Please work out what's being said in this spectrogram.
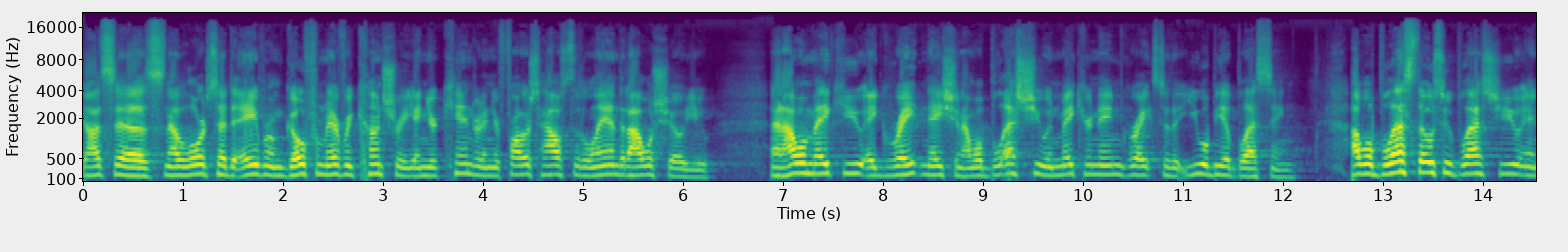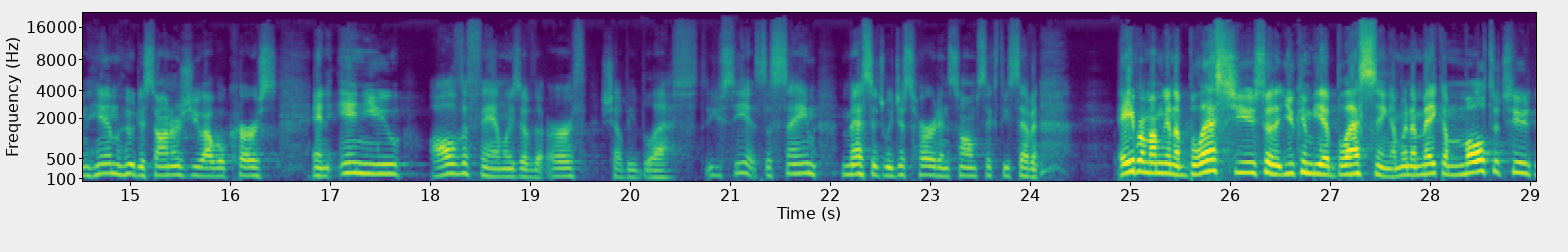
God says, Now the Lord said to Abram, Go from every country and your kindred and your father's house to the land that I will show you. And I will make you a great nation. I will bless you and make your name great so that you will be a blessing. I will bless those who bless you, and him who dishonors you I will curse. And in you all the families of the earth shall be blessed. You see it? It's the same message we just heard in Psalm 67. Abram, I'm going to bless you so that you can be a blessing. I'm going to make a multitude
